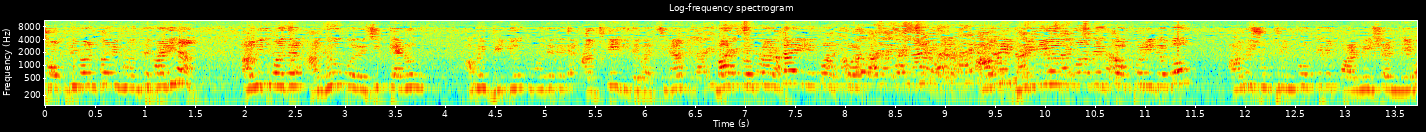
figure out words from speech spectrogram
সব ডিমান্ড তো আমি মানতে পারি না আমি তোমাদের আগেও বলেছি কেন আমি ভিডিও তোমাদের কাছে আজকেই দিতে পারছি না বা টোটালটাই রেকর্ড আমি ভিডিও তোমাদের তখনই দেবো আমি সুপ্রিম কোর্ট থেকে পারমিশন নেব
